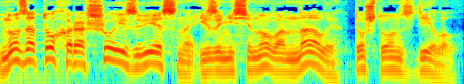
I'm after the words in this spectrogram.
Но зато хорошо известно и занесено в анналы то, что он сделал.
